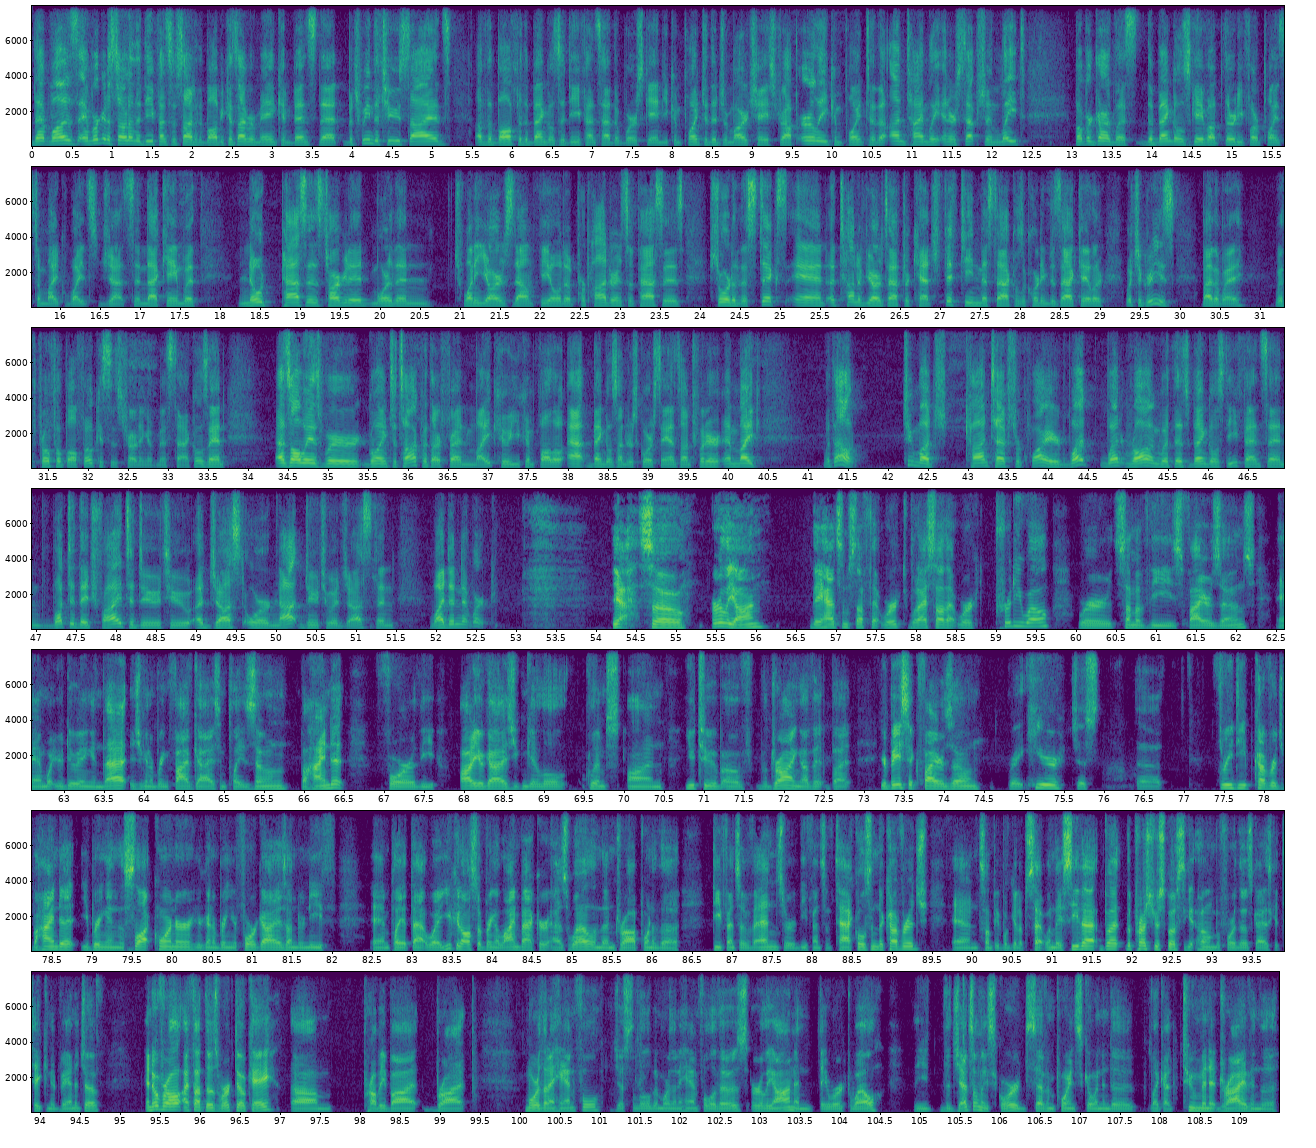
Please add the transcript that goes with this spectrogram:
that was. And we're going to start on the defensive side of the ball because I remain convinced that between the two sides – of the ball for the Bengals. The defense had the worst game. You can point to the Ja'Marr Chase drop early, you can point to the untimely interception late. But regardless, the Bengals gave up 34 points to Mike White's Jets, and that came with no passes targeted more than 20 yards downfield, a preponderance of passes short of the sticks, and a ton of yards after catch, 15 missed tackles, according to Zac Taylor, which agrees, by the way, with Pro Football Focus's charting of missed tackles. And as always, we're going to talk with our friend Mike, who you can follow at Bengals underscore Sans on Twitter. And Mike, without too much context required, what went wrong with this Bengals defense and what did they try to do to adjust or not do to adjust? And why didn't it work? Yeah. So early on, they had some stuff that worked. What I saw that worked pretty well were some of these fire zones. And what you're doing in that is you're going to bring five guys and play zone behind it. For the audio guys, you can get a little glimpse on YouTube of the drawing of it. But your basic fire zone right here, just uh, three deep coverage behind it. You bring in the slot corner. You're going to bring your four guys underneath and play it that way. You could also bring a linebacker as well and then drop one of the defensive ends or defensive tackles into coverage. And some people get upset when they see that, but the pressure is supposed to get home before those guys get taken advantage of. And overall, I thought those worked okay. Um, probably bought brought more than a handful, just a little bit more than a handful of those early on, and they worked well. The the Jets only scored seven points going into like a two minute drive in the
